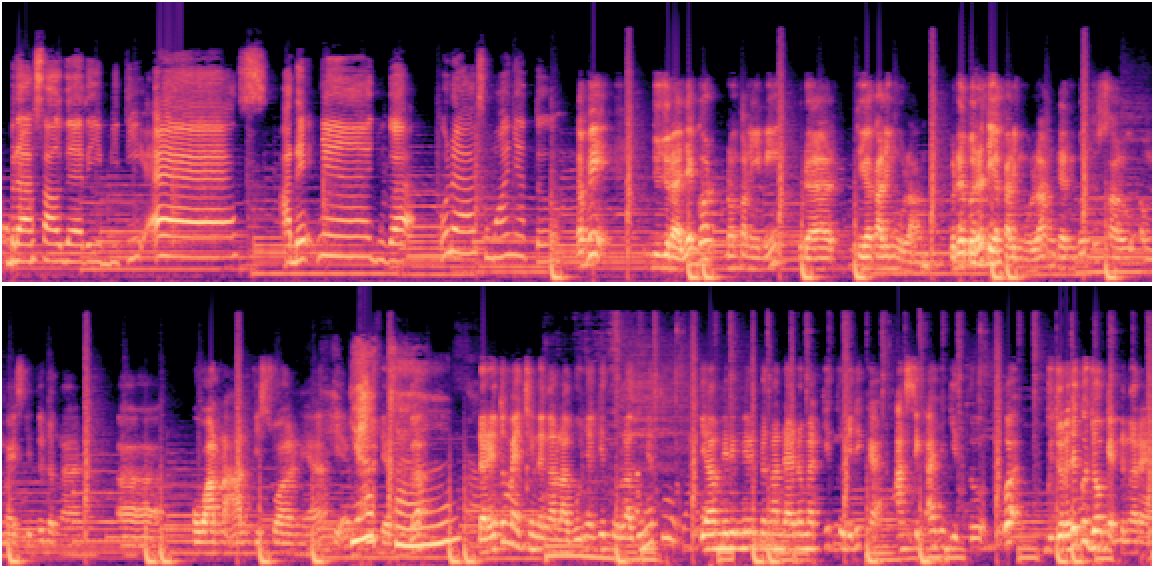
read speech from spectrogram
berasal dari BTS, adeknya juga udah semuanya tuh. tapi jujur aja gue nonton ini udah tiga kali ngulang bener-bener tiga kali ngulang dan gue tuh selalu amazed gitu dengan uh, pewarnaan visualnya di MV Ya dan juga kan? dan itu matching dengan lagunya gitu lagunya tuh ya mirip-mirip dengan Dynamite gitu jadi kayak asik aja gitu gue jujur aja gue joget dengernya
